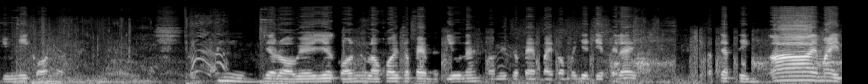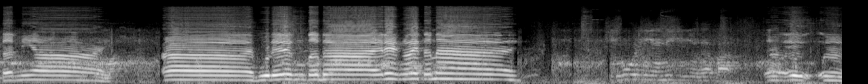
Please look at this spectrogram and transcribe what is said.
กิลนี้ก่อนครับเดี๋ยวรอเวเยอะก่อนเราค่อยสแปมสกิลนะตอนนี้สแปมไปก็ไม่เยอะเจ็บไปเลยกับจัดติงอ้ายไม่เตือนนี่อ้าย อ้ายพูดได้ของเตือนได้เร่งอะไรเตือนได้รู้ยังไงนี่จริงแล้วปะเออเออเออ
